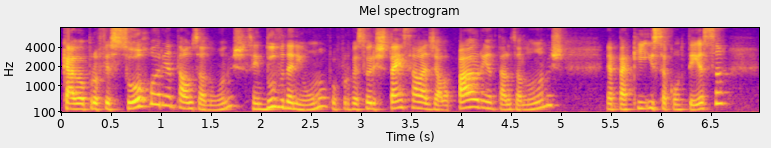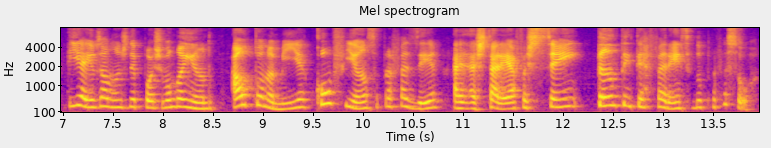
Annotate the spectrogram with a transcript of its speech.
Cabe ao professor orientar os alunos, sem dúvida nenhuma, o professor está em sala de aula para orientar os alunos, né, para que isso aconteça. E aí os alunos depois vão ganhando autonomia, confiança para fazer as tarefas sem tanta interferência do professor.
